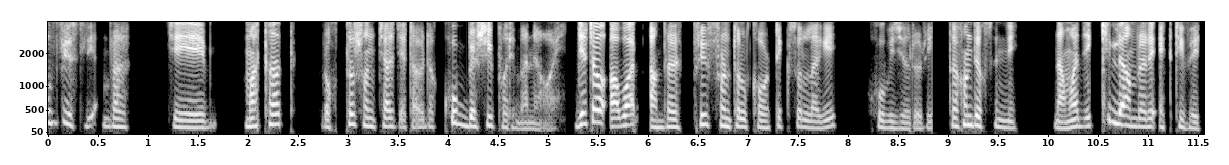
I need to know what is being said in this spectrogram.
অবভিয়াসলি আমরা যে মাথাত রক্ত সঞ্চার যেটা ওটা খুব বেশি পরিমাণে হয়। যেটাও আবার আমরা প্রিফ্রন্টাল কর্টেক্সর লাগে খুবই জরুরি তখন দেখছেন নি, নামাজে কিলা আমরা অ্যাক্টিভেট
